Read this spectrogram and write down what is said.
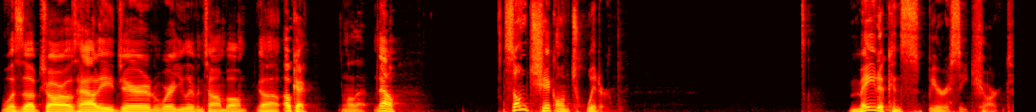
what's up, Charles? Howdy, Jared. Where you live in Tomball? Uh, okay all that. Now, some chick on Twitter made a conspiracy chart.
